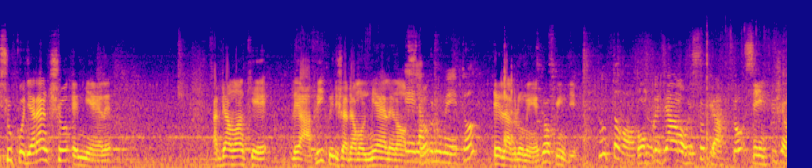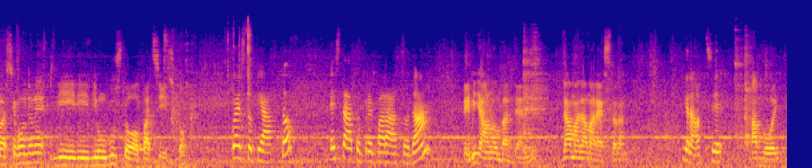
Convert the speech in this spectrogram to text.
succo di arancio e miele abbiamo anche le api quindi abbiamo il miele nostro e l'agrumeto e l'agrumeto quindi tutto vostro. Completiamo questo piatto semplice ma secondo me di, di, di un gusto pazzesco. Questo piatto è stato preparato da Emiliano Lombardelli, da Madama Restaurant. Grazie. A voi.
